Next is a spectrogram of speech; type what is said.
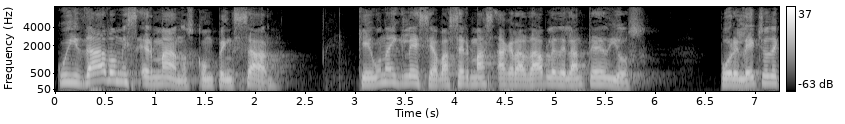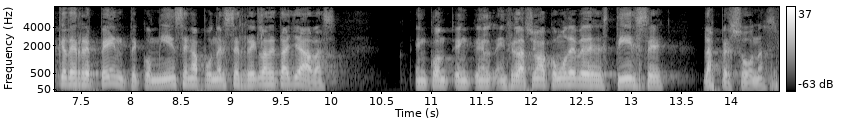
cuidado mis hermanos con pensar que una iglesia va a ser más agradable delante de Dios por el hecho de que de repente comiencen a ponerse reglas detalladas en, relación a cómo deben vestirse las personas.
